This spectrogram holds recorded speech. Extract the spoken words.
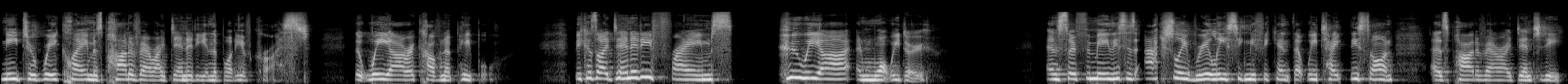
need to reclaim as part of our identity in the body of Christ that we are a covenant people. Because identity frames who we are and what we do. And so for me, this is actually really significant that we take this on as part of our identity,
